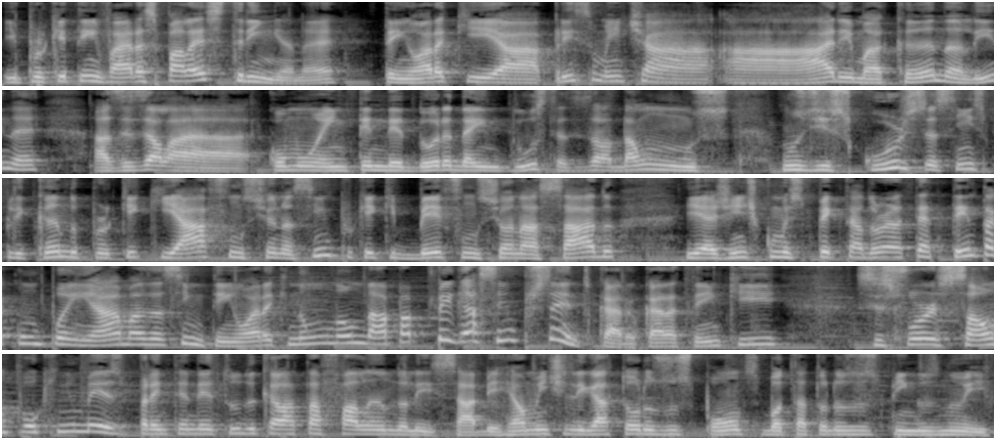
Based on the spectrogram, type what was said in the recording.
e porque tem várias palestrinhas, né? Tem hora que a, principalmente a, a Ari Makana ali, né? Às vezes ela, como é entendedora da indústria, às vezes ela dá uns, uns discursos assim, explicando por que que A funciona assim, por que que B funciona assado, e a gente como espectador até tenta acompanhar, mas assim, tem hora que não, não dá para pegar 100%, cara, o cara tem que se esforçar um pouquinho mesmo para entender tudo que ela tá falando ali, sabe? Realmente ligar todos os pontos, botar todos os pingos no i.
